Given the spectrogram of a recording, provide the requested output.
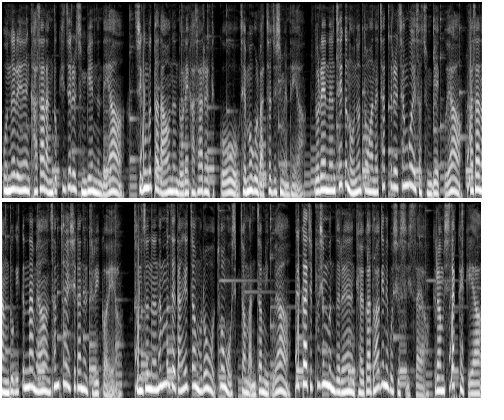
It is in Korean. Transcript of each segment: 오늘은 가사 낭독 퀴즈를 준비했는데요. 지금부터 나오는 노래 가사를 듣고 제목을 맞춰주시면 돼요. 노래는 최근 5년 동안의 차트를 참고해서 준비했고요. 가사 낭독이 끝나면 3초의 시간을 드릴 거예요. 점수는 한 문제당 1점으로 총 50점 만점이고요. 끝까지 푸신 분들은 결과도 확인해 보실 수 있어요. 그럼 시작할게요.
